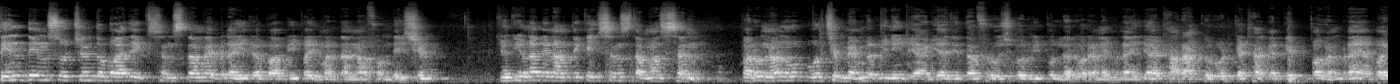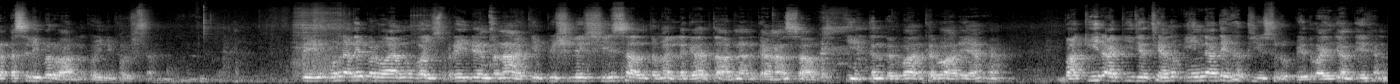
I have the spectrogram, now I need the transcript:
ਤਿੰਨ ਦਿਨ ਸੋਚਣ ਤੋਂ ਬਾਅਦ ਇੱਕ ਸੰਸਥਾ ਮੈਂ ਬਣਾਈ ਰਬਾਬੀ ਭਾਈ ਮਰਦਾਨਾ ਫਾਊਂਡੇਸ਼ਨ, ਕਿਉਂਕਿ ਉਹਨਾਂ ਦੇ ਨਾਮ ਤੇ ਕਈ ਸੰਸਥਾਵਾਂ ਸਨ, ਪਰ ਉਹਨਾਂ ਨੂੰ ਉਹ ਮੈਂਬਰ ਵੀ ਨਹੀਂ ਲਿਆ ਗਿਆ, ਜਿੱਦਾਂ ਫਿਰੋਜ਼ਪੁਰ ਵੀ ਭੁੱਲਰ ਹੋਰਾਂ ਨੇ ਬਣਾਈ ਜਾਂ 18 ਕਰੋੜ ਇਕੱਠਾ ਕਰਕੇ ਭਵਨ ਬਣਾਇਆ, ਪਰ ਅਸਲੀ ਪਰਿਵਾਰ ਨੂੰ ਕੋਈ ਨਹੀਂ ਪੁੱਛਦਾ ਤੇ ਉਹਨਾਂ ਦੇ ਪਰਿਵਾਰ ਨੂੰ ਵਾਈਸ ਪ੍ਰੈਜ਼ੀਡੈਂਟ ਬਣਾ ਕੇ ਪਿਛਲੇ 6 ਸਾਲ ਤੋਂ ਮੈਂ ਲਗਾਤਾਰ ਨਨਕਾਣਾ ਸਾਹਿਬ ਕੀਰਤਨ ਦਰਬਾਰ ਕਰਵਾ ਰਿਹਾ ਹਾਂ। ਬਾਕੀ ਰਾਗੀ ਜਥਿਆਂ ਨੂੰ ਇਹਨਾਂ ਦੇ ਹੱਥੀਂ ਸਰੂਪੇ ਦਵਾਈ ਜਾਂਦੇ ਹਨ।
